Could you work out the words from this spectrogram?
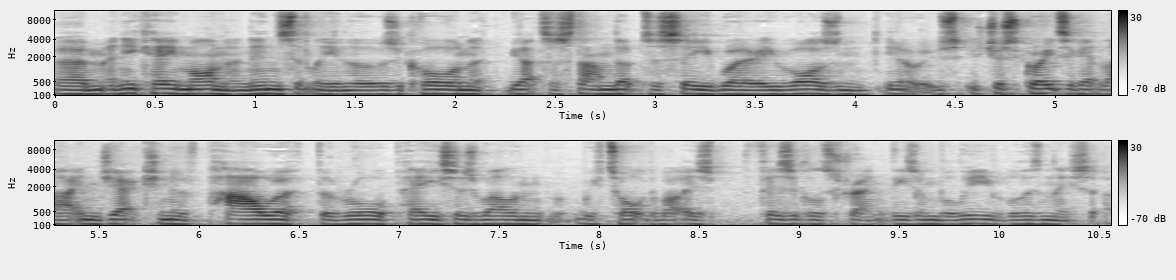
Um, and he came on, and instantly, you know, there was a corner. You had to stand up to see where he was, and you know, it was, it was just great to get that injection of power, the raw pace as well. And we've talked about his physical strength; he's unbelievable, isn't he? So,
